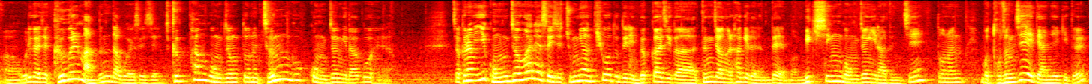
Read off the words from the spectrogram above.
어, 우리가 이제 극을 만든다고 해서 이제 극판 공정 또는 전국 공정이라고 해요 자 그럼 이 공정 안에서 이제 중요한 키워드들이 몇 가지가 등장을 하게 되는데 뭐 믹싱 공정이라든지 또는 뭐 도전제에 대한 얘기들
